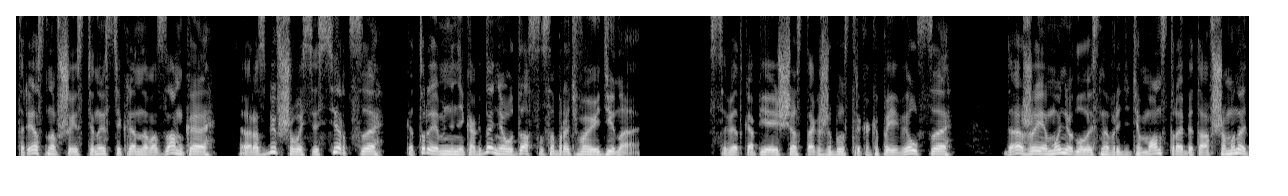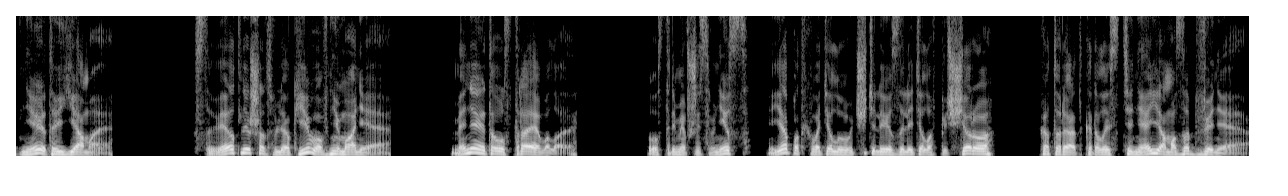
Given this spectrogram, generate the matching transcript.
треснувшие стены стеклянного замка, разбившегося сердца которые мне никогда не удастся собрать воедино. Свет копья исчез так же быстро, как и появился. Даже ему не удалось навредить монстру, обитавшему на дне этой ямы. Свет лишь отвлек его внимание. Меня это устраивало. Устремившись вниз, я подхватил учителя и залетела в пещеру, которая открылась в стене яма забвения.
